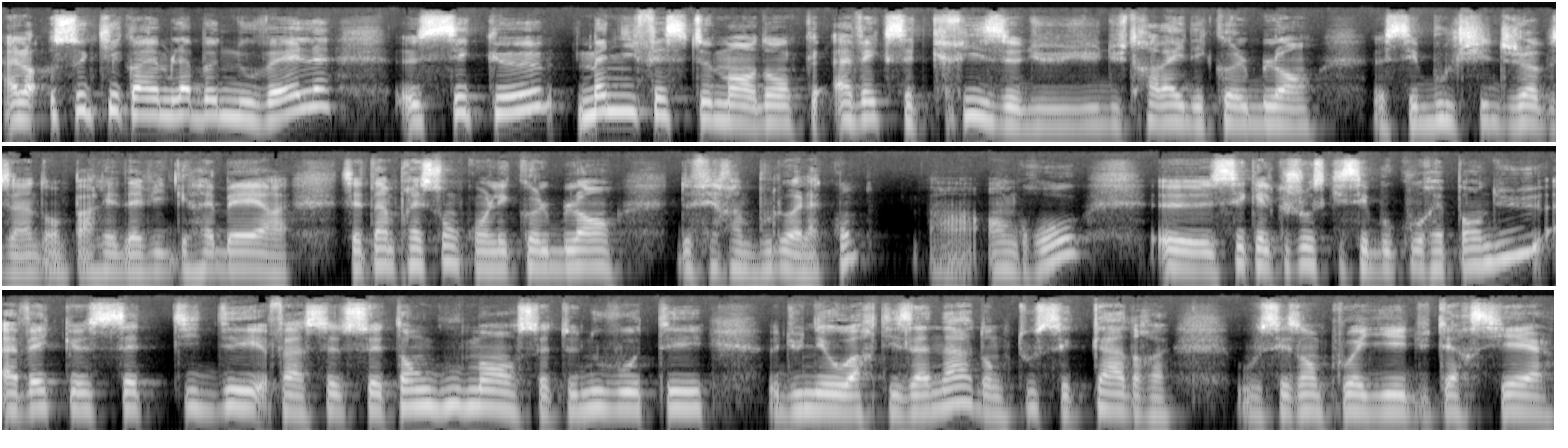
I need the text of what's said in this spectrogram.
Alors, ce qui est quand même la bonne nouvelle, euh, c'est que manifestement, donc avec cette crise du, travail des cols blancs, euh, ces bullshit jobs hein, dont parlait David Greber, cette impression qu'ont les cols blancs de faire un boulot à la con, en gros, euh, c'est quelque chose qui s'est beaucoup répandu avec cette idée, enfin cet engouement, cette nouveauté du néo-artisanat, donc tous ces cadres ou ces employés du tertiaire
